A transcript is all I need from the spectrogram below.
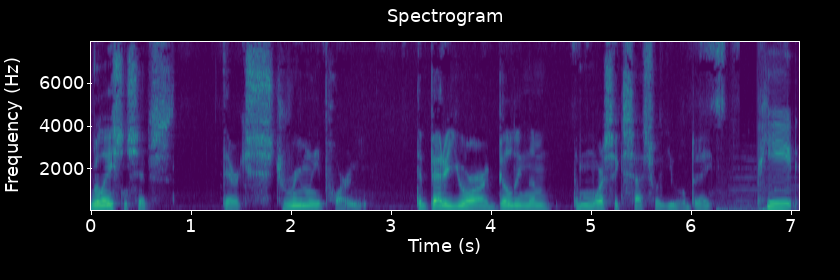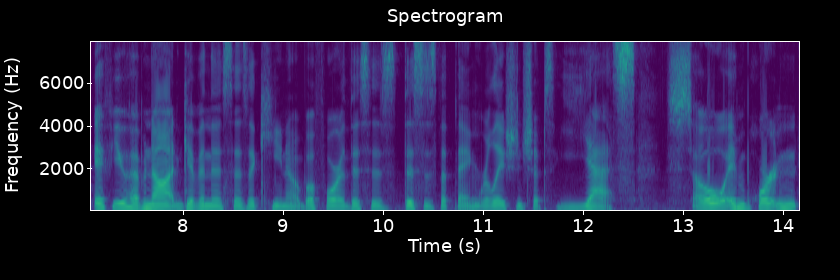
Relationships, they're extremely important. The better you are at building them, the more successful you will be. Pete, if you have not given this as a keynote before, this is this is the thing. Relationships, yes so important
